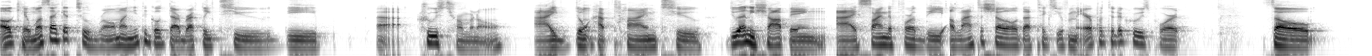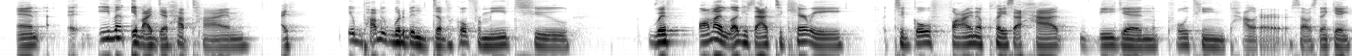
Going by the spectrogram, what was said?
okay, once I get to Rome, I need to go directly to the uh, cruise terminal. I don't have time to do any shopping. I signed up for the Atlantis shuttle that takes you from the airport to the cruise port. So, and even if I did have time, I it probably would have been difficult for me to, with all my luggage that I had to carry, to go find a place that had vegan protein powder. So I was thinking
